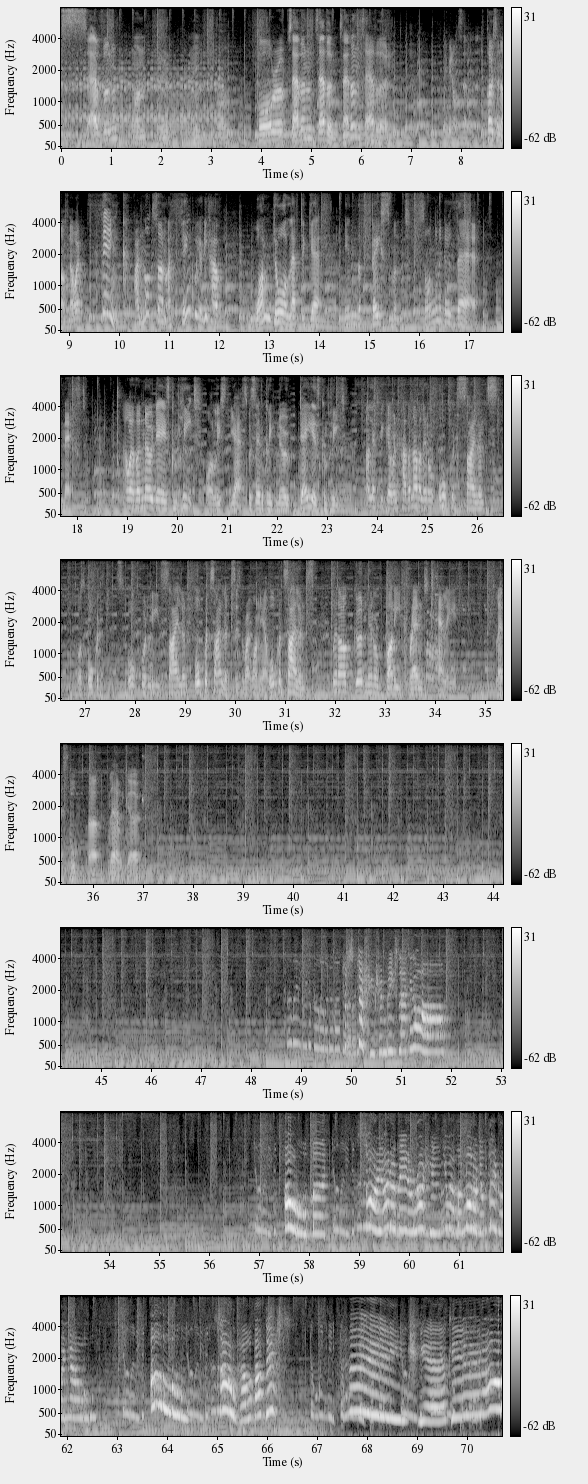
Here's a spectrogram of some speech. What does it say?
seven. One, two, three, four, four seven, seven, seven, seven. Maybe not seven. Then. Close enough. Now I think I'm not certain. I think we only have one door left to get in the basement. So I'm gonna go there next. However, no day is complete, or at least, yeah, specifically, no day is complete, unless we go and have another little awkward silence, or awkward, awkwardly silent, awkward silence is the right one, yeah, awkward silence with our good little buddy friend Telly. Let's, oh, uh, there we go. Just, just you shouldn't be slacking off. Oh, bud. Sorry, I don't mean to rush you. You have a lot on your plate right now. Oh, so how about this? Hey, check it out.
